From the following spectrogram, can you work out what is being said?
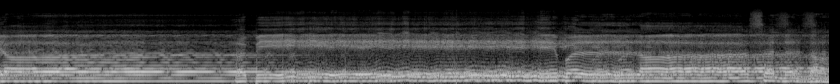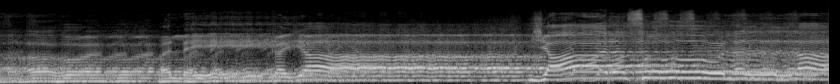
یا حبیب اللہ صلی اللہ علیہ یا یا رسول اللہ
